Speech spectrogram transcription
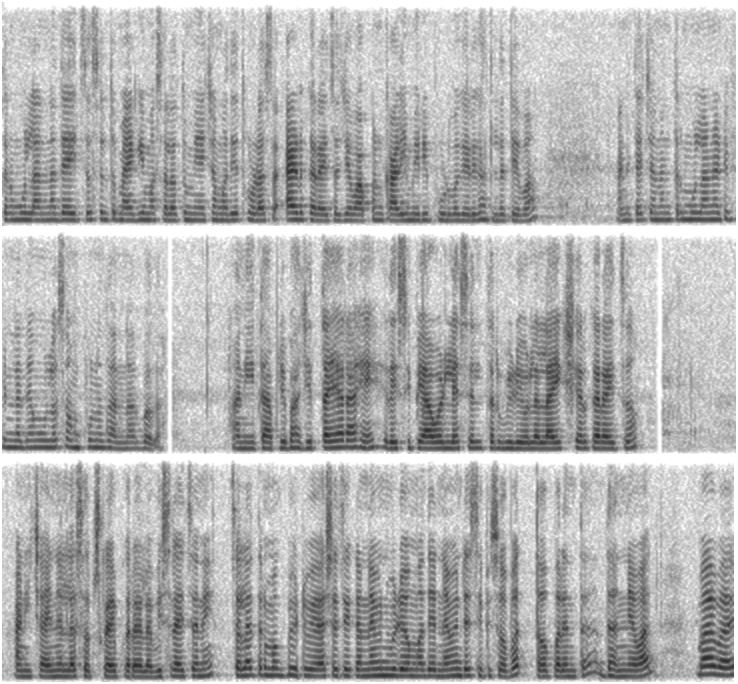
तर मुलांना द्यायचं असेल तर मॅगी मसाला तुम्ही याच्यामध्ये थोडासा ॲड करायचा. जेव्हा आपण काळी मिरी पूड वगैरे घातलं तेव्हा. आणि त्याच्यानंतर मुलांना टिफिनला द्या मुलं संपूनच आणणार बघा. आणि इथं आपली भाजी तयार आहे. रेसिपी आवडली असेल तर व्हिडिओला लाईक शेअर करायचं. आणि चॅनलला सबस्क्राईब करायला विसरायचं नाही. चला तर मग भेटूया अशाच एका नवीन व्हिडिओमध्ये नवीन रेसिपीसोबत तोपर्यंत धन्यवाद. बाय बाय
